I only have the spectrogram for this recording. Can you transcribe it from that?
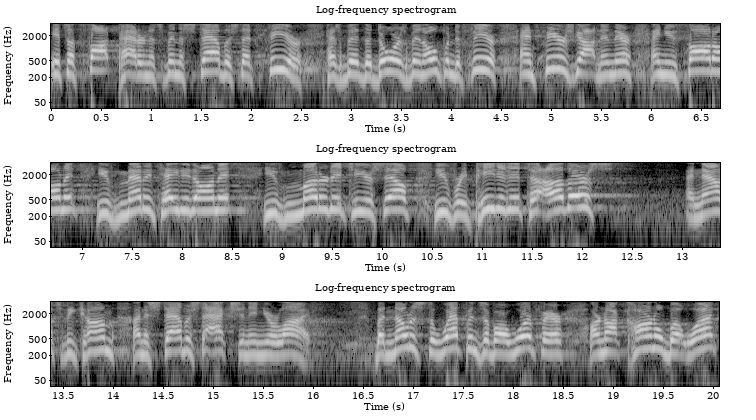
it's a thought pattern that's been established that fear has been, the door has been open to fear, and fear's gotten in there, and you thought on it, you've meditated on it, you've muttered it to yourself, you've repeated it to others, and now it's become an established action in your life. But notice the weapons of our warfare are not carnal, but what?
